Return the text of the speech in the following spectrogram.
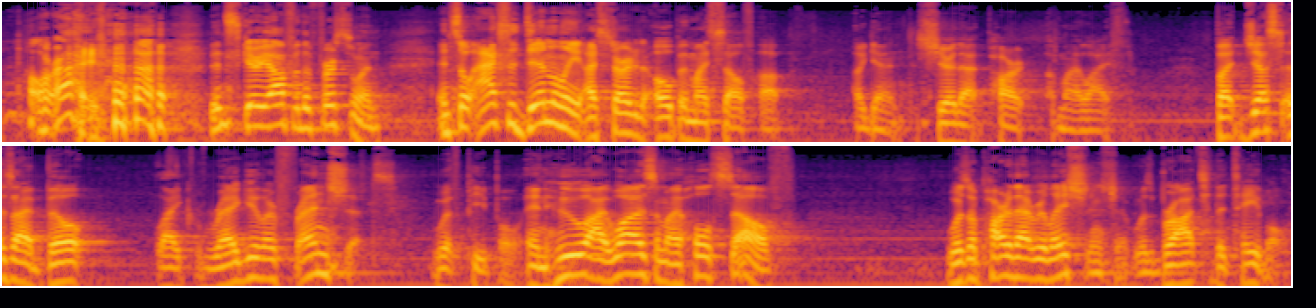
All right. Didn't scare you off with the first one. And so accidentally, I started to open myself up again to share that part of my life. But just as I built like regular friendships with people and who I was and my whole self was a part of that relationship, was brought to the table.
